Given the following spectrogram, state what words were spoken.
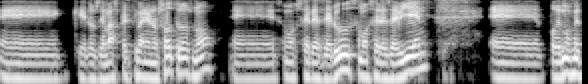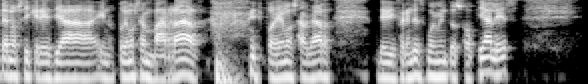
eh, que los demás perciban en nosotros, ¿no? Eh, somos seres de luz, somos seres de bien. podemos meternos, si queréis, ya y nos podemos embarrar y podemos hablar de diferentes movimientos sociales.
